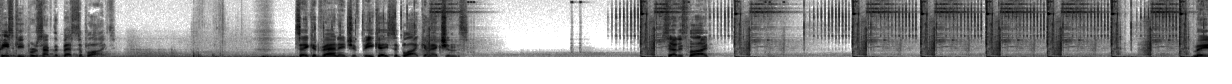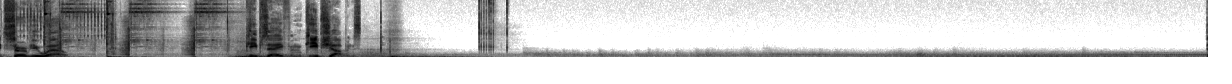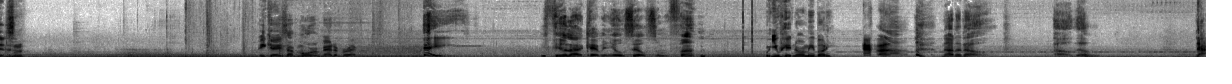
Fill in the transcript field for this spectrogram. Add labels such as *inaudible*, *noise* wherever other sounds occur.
Peacekeepers have the best supplies. Take advantage of PK supply connections. Satisfied? May it serve you well. Keep safe and keep shopping. Citizen. PKs have more and better for everyone. Hey, you feel like having yourself some fun? Were you hitting on me, buddy? *laughs* Not at all. Although, nah,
